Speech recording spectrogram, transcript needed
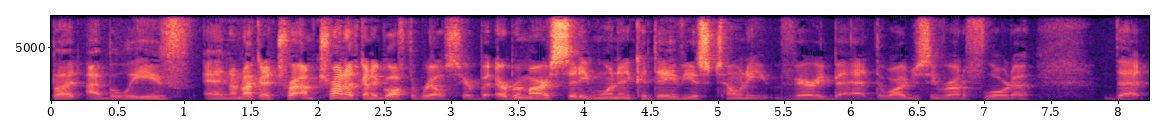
But I believe, and I'm not going to try. I'm trying not going to go off the rails here. But Urban Meyer City won in Kadarius Toney very bad, the wide receiver out of Florida, that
